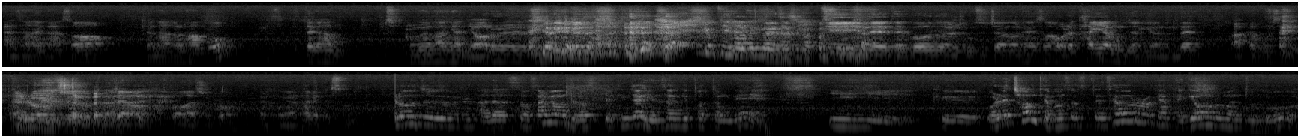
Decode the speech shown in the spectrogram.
안산에 가서 견학을 하고 그때가 한 공연하기 한 열흘 급히 모든 걸 다시. 급히 이제 대본을 좀 수정을 해서 원래 타이어 공장이었는데 아까 보신 벨로우즈 공장으로 바꿔가지고 공연하게 됐습니다. 벨로우즈를 받아서 설명을 들었을 때 굉장히 인상 깊었던 게이그 원래 처음 대본 썼을 때 세월호를 그냥 배경으로만 두고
